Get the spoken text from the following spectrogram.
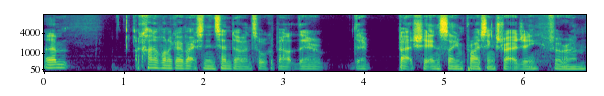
Um, I kind of want to go back to Nintendo and talk about their their batshit insane pricing strategy for um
